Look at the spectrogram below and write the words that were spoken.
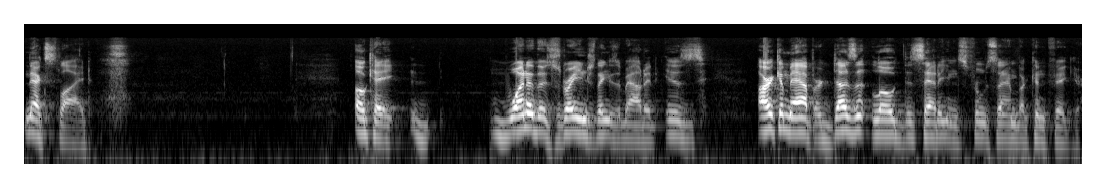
next slide. Okay, one of the strange things about it is ArcaMapper doesn't load the settings from Samba configure.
